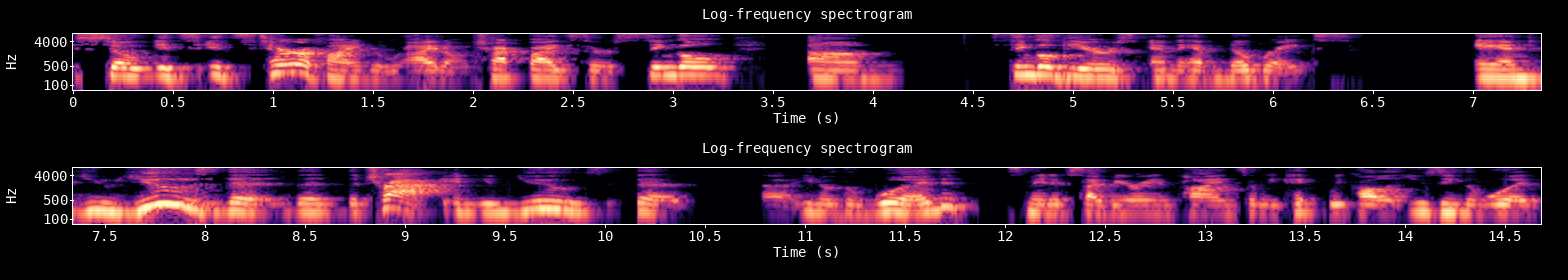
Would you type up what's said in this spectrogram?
so it's it's terrifying to ride on track bikes. They're single um, single gears and they have no brakes. And you use the the, the track and you use the uh, you know, the wood. It's made of Siberian pine, so we we call it using the wood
